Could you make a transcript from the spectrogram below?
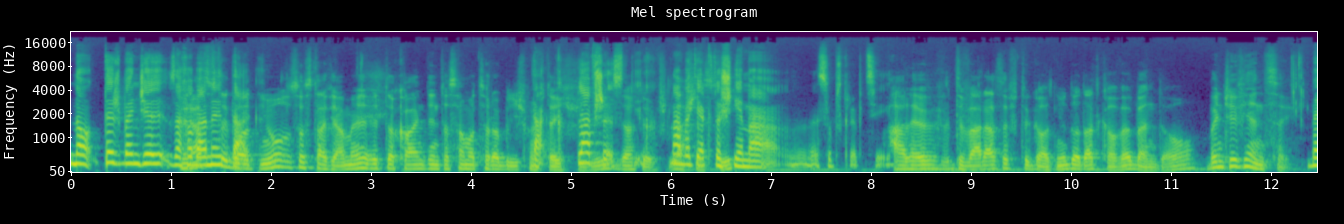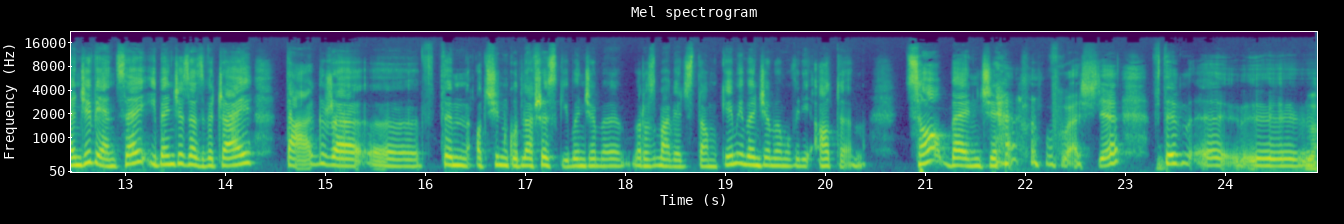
no, też będzie Raz zachowany w tak. tygodniu zostawiamy dokładnie to samo, co robiliśmy Tak, w tej chwili. dla wszystkich. tych- dla Nawet jak ktoś wszystkich. nie ma e, subskrypcji. Ale dwa razy w tygodniu dodatkowe będą, będzie więcej. Będzie więcej i będzie zazwyczaj tak, że e, w tym odcinku dla wszystkich będziemy rozmawiać z Tomkiem i będziemy mówili o tym, co będzie właśnie w tym, e, Dla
